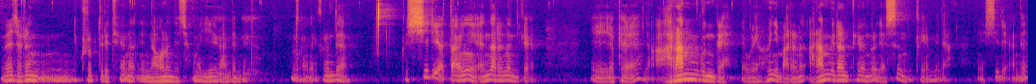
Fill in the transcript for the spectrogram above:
왜 저런 그룹들이 태어나 나오는지 정말 이해가 안 됩니다. 음, 네, 그런데 그 시리아 땅이 옛날에는 그 옆에 아람 군대, 우리가 흔히 말하는 아람이라는 표현으로 쓴 그입니다. 시리아인데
